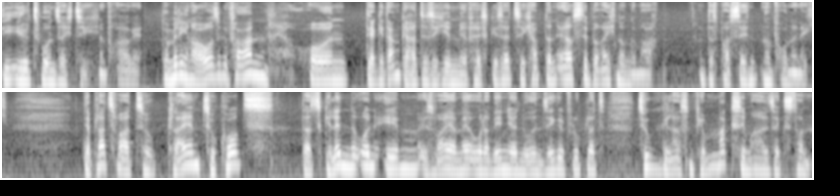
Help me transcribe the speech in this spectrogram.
die IL-62 in Frage. Dann bin ich nach Hause gefahren und der Gedanke hatte sich in mir festgesetzt. Ich habe dann erste Berechnungen gemacht und das passte hinten und vorne nicht. Der Platz war zu klein, zu kurz, das Gelände uneben. Es war ja mehr oder weniger nur ein Segelflugplatz zugelassen für maximal sechs Tonnen.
